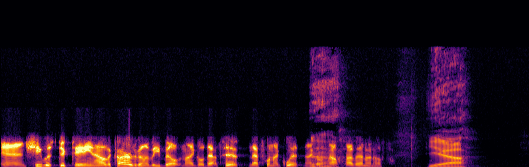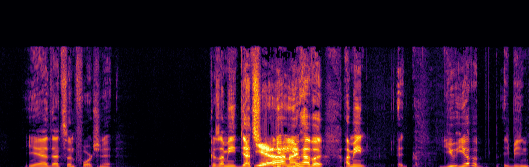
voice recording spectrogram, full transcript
and she was dictating how the car is going to be built. And I go, "That's it." That's when I quit. I go. "No, I've had enough." Yeah. Yeah, that's unfortunate. Because I mean, that's Yeah, You, and you I- have a. I mean, you you have a. I mean,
